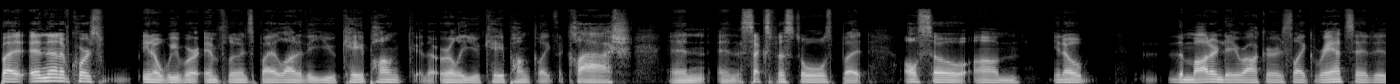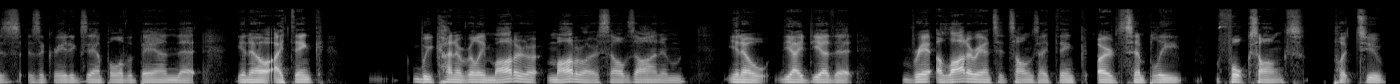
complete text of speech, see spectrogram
but and then of course, you know, we were influenced by a lot of the UK punk, the early UK punk, like the Clash and and the Sex Pistols, but also, um, you know, the modern day rockers like Rancid is is a great example of a band that you know I think we kind of really model model ourselves on, and you know the idea that a lot of Rancid songs I think are simply folk songs put to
